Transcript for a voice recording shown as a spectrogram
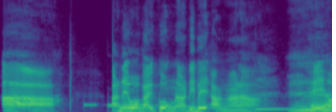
啊，安尼我跟你讲啦，你别昂啊啦，嘿吼，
